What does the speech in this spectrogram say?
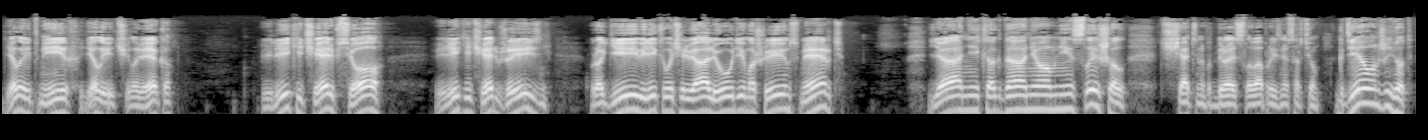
делает мир, делает человека. Великий червь все, великий червь жизнь, враги великого червя люди, машин, смерть. Я никогда о нем не слышал, тщательно подбирая слова, произнес Артем. Где он живет?»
